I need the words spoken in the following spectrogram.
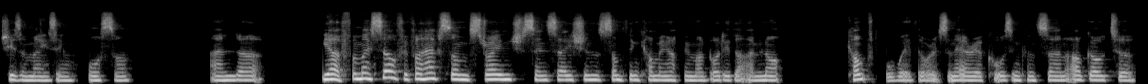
She's amazing, also. And uh, yeah, for myself, if I have some strange sensations, something coming up in my body that I'm not comfortable with, or it's an area causing concern, I'll go to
